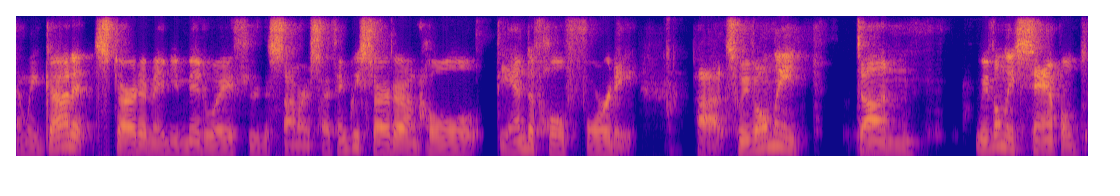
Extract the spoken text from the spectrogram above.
and we got it started maybe midway through the summer. So I think we started on hole the end of hole forty. Uh, so we've only done we've only sampled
